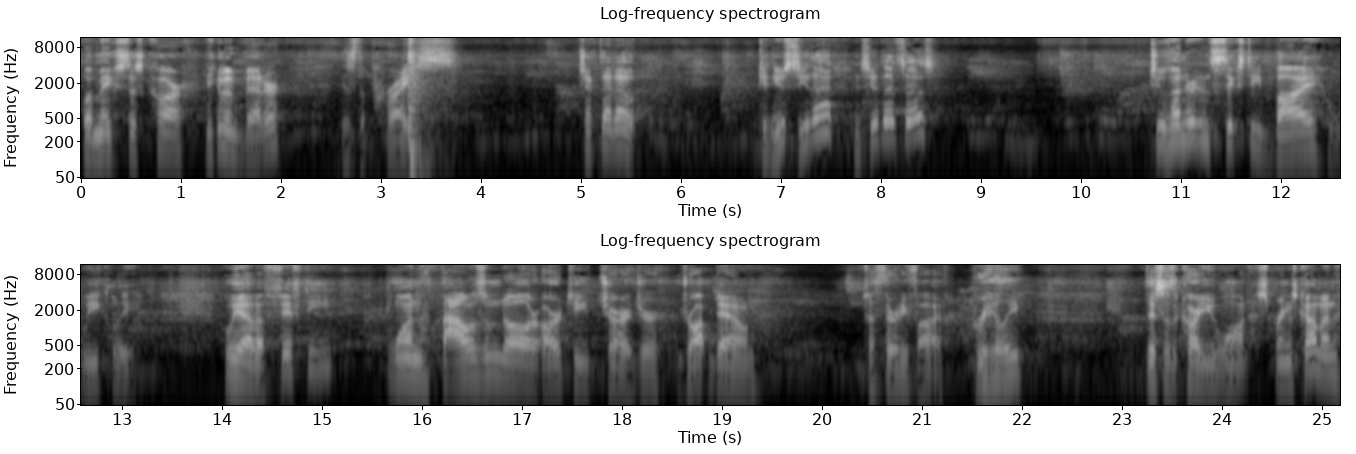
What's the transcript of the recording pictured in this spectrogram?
What makes this car even better is the price. Check that out. Can you see that? You see what that says? 260 bi-weekly. We have a $51,000 RT Charger dropped down to 35. Really? This is the car you want. Spring's coming.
